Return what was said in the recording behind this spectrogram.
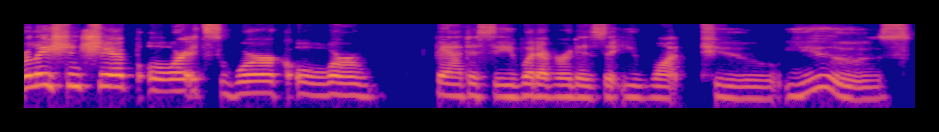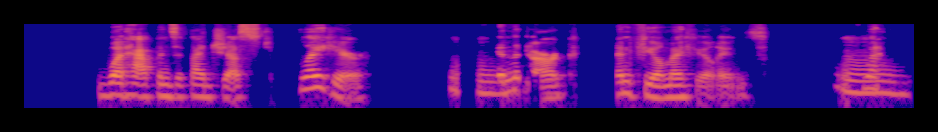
relationship or it's work or fantasy, whatever it is that you want to use. what happens if I just lay here Mm. in the dark and feel my feelings? Mm.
